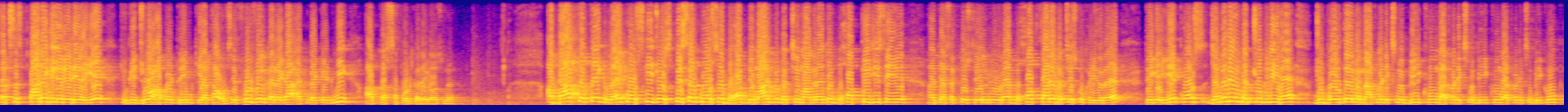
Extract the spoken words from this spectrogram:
सक्सेस पाने के लिए रेडी रहिए, क्योंकि जो आपने ड्रीम किया था उसे फुलफिल करेगा एक्मे अकेडमी आपका सपोर्ट करेगा उसमें। अब बात करते हैं एक नए कोर्स की, जो स्पेशल कोर्स है, बहुत डिमांड पे बच्चे मांग रहे हैं तो बहुत तेज़ी से ये कह सकते हो सेल भी हो रहा है, बहुत सारे बच्चे इसको खरीद रहे हैं। ठीक है, ये कोर्स जनरली उन बच्चों के लिए है, जो बोलते हैं, मैं मैथमेटिक्स में वीक हूँ मैथमेटिक्स में वीक हूँ मैथमेटिक्स में वीक हूँ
